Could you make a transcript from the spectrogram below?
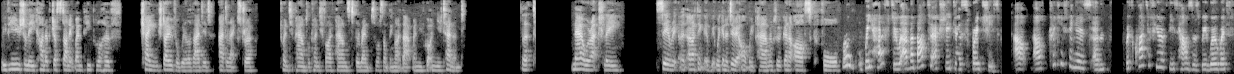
We've usually kind of just done it when people have changed over. We'll have added add an extra 20 pounds or 25 pounds to the rent or something like that when you've got a new tenant. But now we're actually serious, and I think we're going to do it, aren't we, Pam? Because we're going to ask for. Well, we have to. I'm about to actually do a spreadsheet. Our, our tricky thing is um, with quite a few of these houses, we were with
